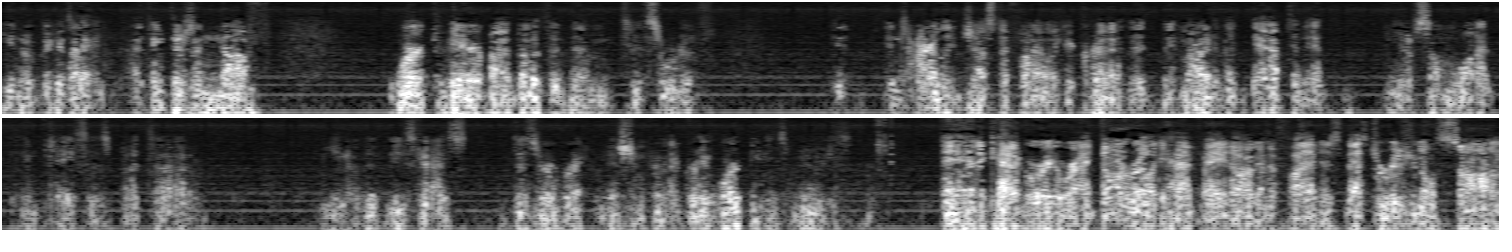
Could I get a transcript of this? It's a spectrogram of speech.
you know, because I, I think there's enough work there by both of them to sort of entirely justify like a credit that they might have adapted it, you know, somewhat in cases, but uh, you know, that these guys deserve recognition for their great work in these movies. And a category where I don't really have a dog in the fight is best original song.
